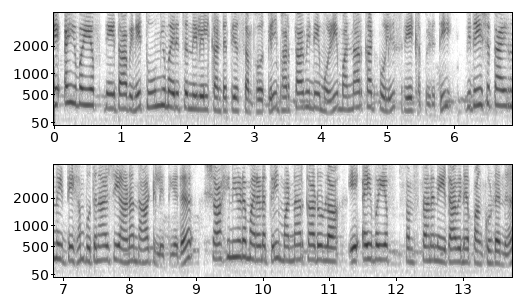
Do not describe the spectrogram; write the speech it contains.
എ ഐ വൈ എഫ് നേതാവിനെ തൂങ്ങി മരിച്ച നിലയിൽ കണ്ടെത്തിയ സംഭവത്തിൽ ഭർത്താവിന്റെ മൊഴി മണ്ണാർക്കാട് പോലീസ് രേഖപ്പെടുത്തി. വിദേശത്തായിരുന്ന ഇദ്ദേഹം ബുധനാഴ്ചയാണ് നാട്ടിലെത്തിയത്. ഷാഹിനിയുടെ മരണത്തിൽ മണ്ണാർക്കാടുള്ള എ ഐ വൈ എഫ് സംസ്ഥാന നേതാവിന് പങ്കുണ്ടെന്ന്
